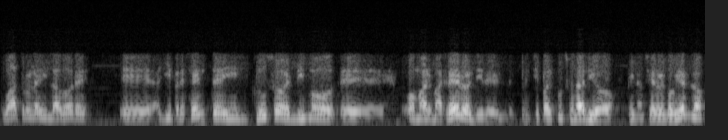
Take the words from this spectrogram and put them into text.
cuatro legisladores eh, allí presente, incluso el mismo eh, Omar Marrero, el, principal funcionario financiero del gobierno,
